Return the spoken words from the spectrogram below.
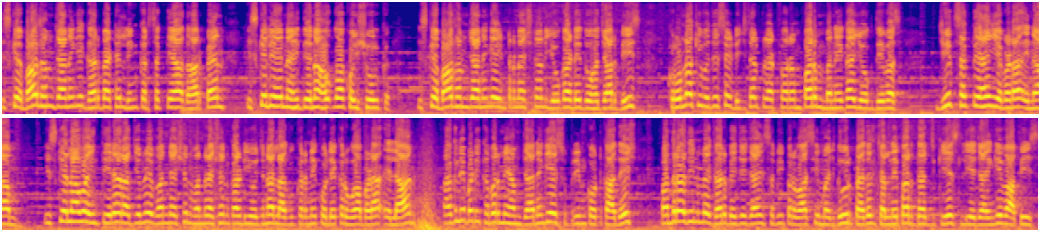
इसके बाद हम जानेंगे घर बैठे लिंक कर सकते हैं आधार पैन। इसके लिए नहीं देना होगा कोई शुल्क। इसके बाद हम जानेंगे इंटरनेशनल योगा डे 2020 कोरोना की वजह से डिजिटल प्लेटफॉर्म पर मनेगा योग दिवस। जीत सकते हैं ये बड़ा इनाम। इसके अलावा इन तेरह राज्यों में one nation, one ration card योजना लागू करने को लेकर हुआ बड़ा ऐलान। अगली बड़ी खबर में हम जानेंगे, सुप्रीम कोर्ट का आदेश। पंद्रह दिन में घर भेजे जाए सभी प्रवासी मजदूर, पैदल चलने पर दर्ज केस लिए जाएँगे वापिस।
